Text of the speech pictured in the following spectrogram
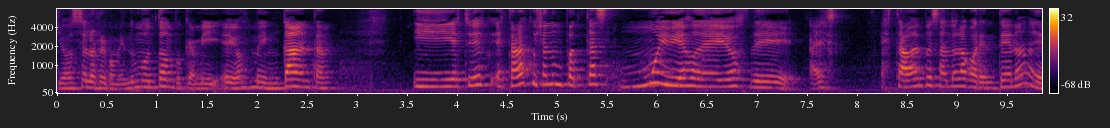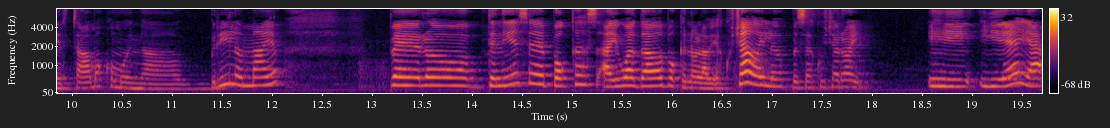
Yo se los recomiendo un montón porque a mí ellos me encantan. Y estoy, estaba escuchando un podcast muy viejo de ellos. De, estaba empezando la cuarentena, estábamos como en abril o en mayo. Pero tenía ese podcast ahí guardado porque no lo había escuchado y lo empecé a escuchar hoy. Y, y ella,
